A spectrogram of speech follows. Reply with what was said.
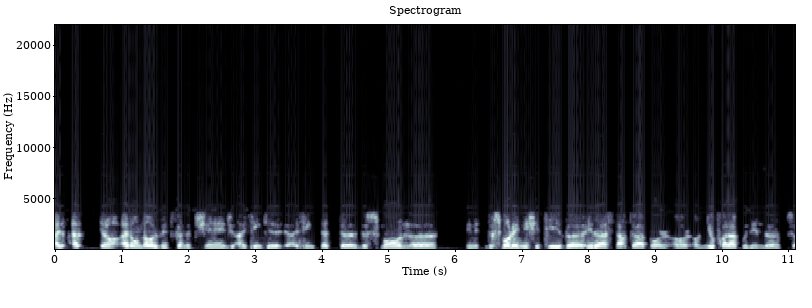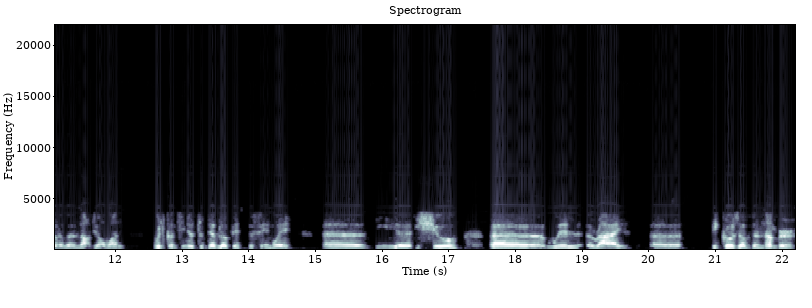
I, I, you know, I don't know if it's going to change. I think, I think that uh, the small, uh, in, the small initiative, uh, either a startup or, or, new product within the sort of a larger one, will continue to develop it the same way. Uh, the issue will arise because of the number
